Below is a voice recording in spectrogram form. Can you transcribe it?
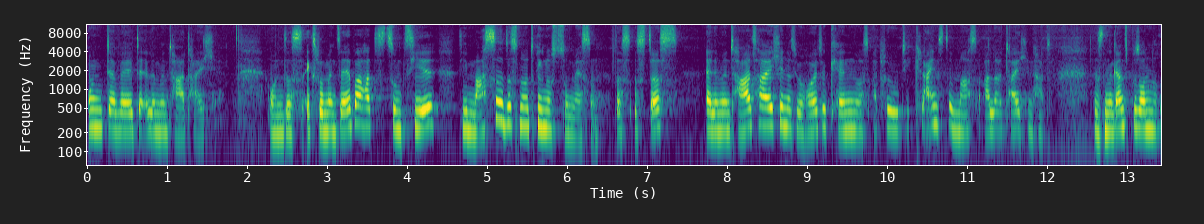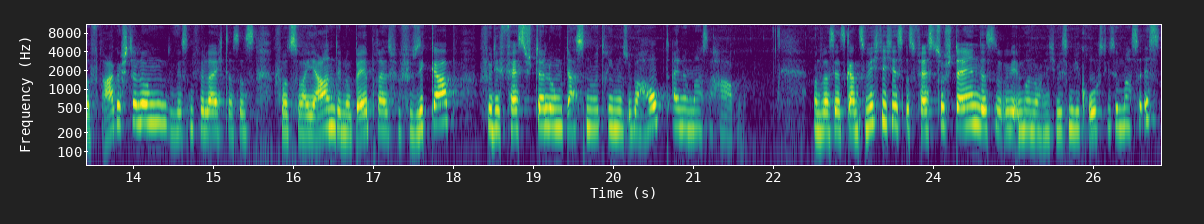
und der Welt der Elementarteilchen. Und das Experiment selber hat es zum Ziel, die Masse des Neutrinos zu messen. Das ist das Elementarteilchen, das wir heute kennen, was absolut die kleinste Masse aller Teilchen hat. Das ist eine ganz besondere Fragestellung. Sie wissen vielleicht, dass es vor zwei Jahren den Nobelpreis für Physik gab für die Feststellung, dass Neutrinos überhaupt eine Masse haben. Und was jetzt ganz wichtig ist, ist festzustellen, dass wir immer noch nicht wissen, wie groß diese Masse ist.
